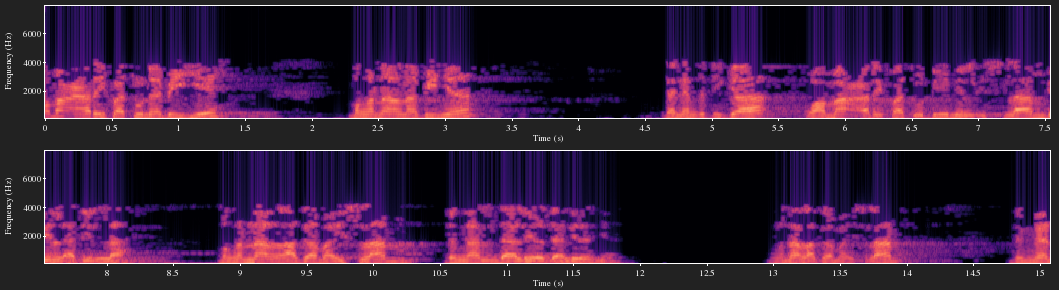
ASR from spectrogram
wa ma'rifatu nabiyyih, mengenal nabinya. Dan yang ketiga wa ma'rifatu dinil Islam bil adillah. Mengenal agama Islam dengan dalil-dalilnya. Mengenal agama Islam dengan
